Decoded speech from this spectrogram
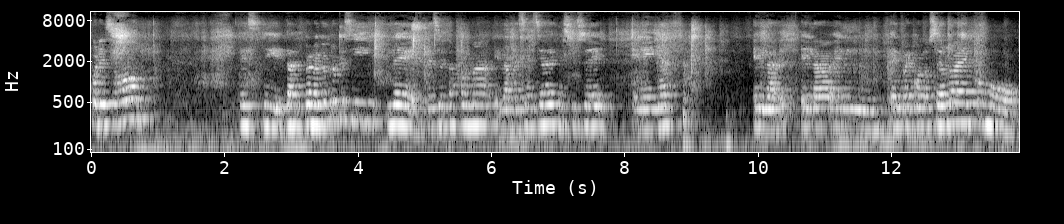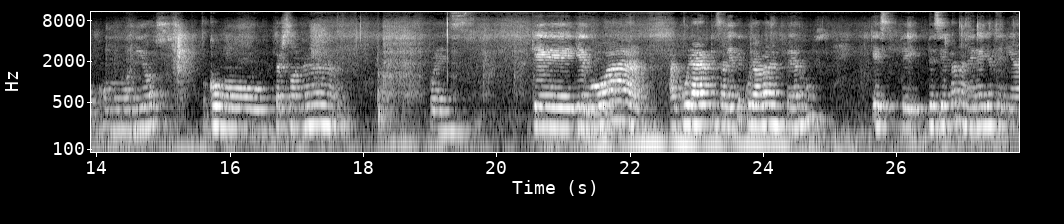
Por eso, este, bueno, yo creo que sí, de cierta forma, la presencia de Jesús en ella el, el, el, reconocerlo a Él como, como Dios, como persona, que llegó a, a, curar, que sabía que curaba enfermos, este, de cierta manera ella tenía,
